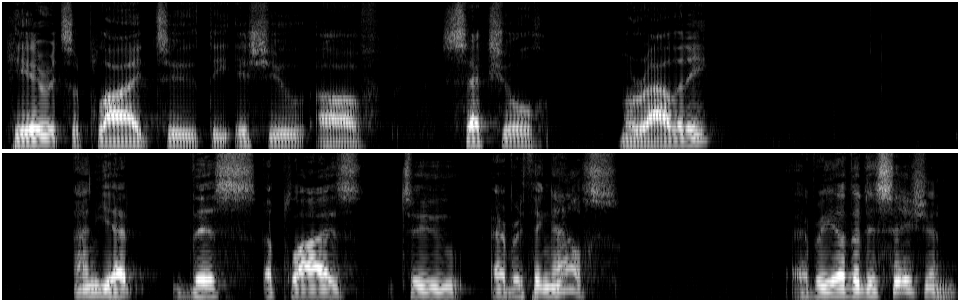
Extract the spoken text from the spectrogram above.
Here it's applied to the issue of sexual morality, and yet this applies to everything else, every other decision,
